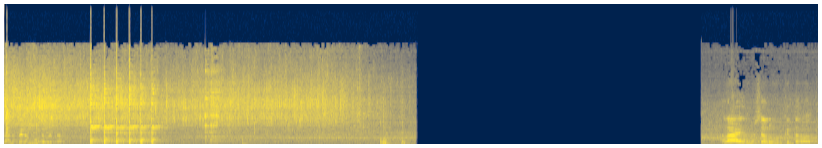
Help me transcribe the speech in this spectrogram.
దానిపైన మూత పెట్టాలి. అలా ఐదు నిమిషాలు ఉడికిన తర్వాత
